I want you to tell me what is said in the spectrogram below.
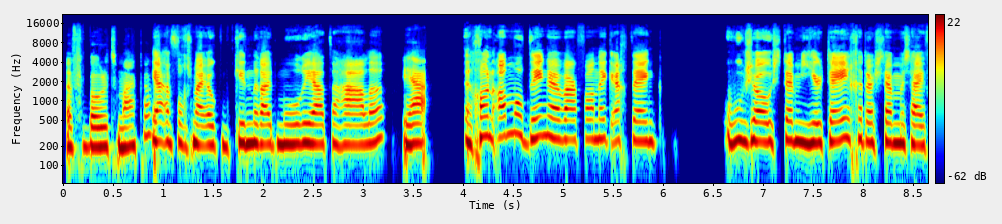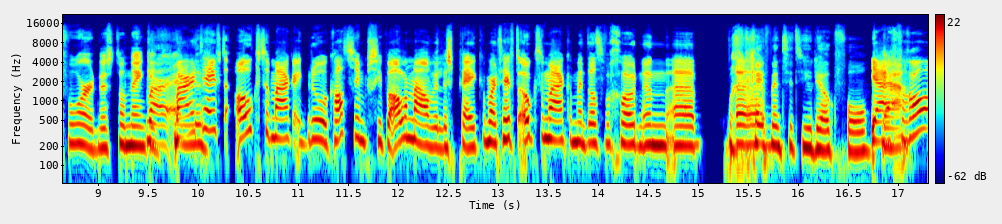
verboden te maken. Ja, en volgens mij ook om kinderen uit Moria te halen. Ja, En gewoon allemaal dingen waarvan ik echt denk... Hoezo stem je hier tegen? Daar stemmen zij voor. Dus dan denk ik... Maar, maar en het de- heeft ook te maken... Ik bedoel, ik had ze in principe allemaal willen spreken. Maar het heeft ook te maken met dat we gewoon een... eh, op een gegeven moment zitten jullie ook vol. ja, Ja, vooral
